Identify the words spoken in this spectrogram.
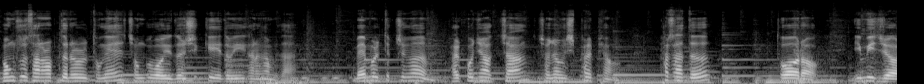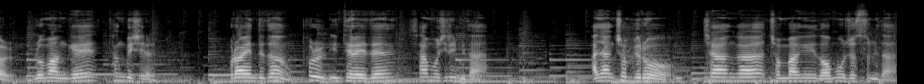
정수 산업들을 통해 전국 어디든 쉽게 이동이 가능합니다. 매물 특징은 발코니 확장, 전용 18평, 파사드, 도어럭, 이미지얼, 룸한개, 탕비실, 브라인드 등 풀 인테리어된 사무실입니다. 안양천 뷰로 체감과 전망이 너무 좋습니다.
